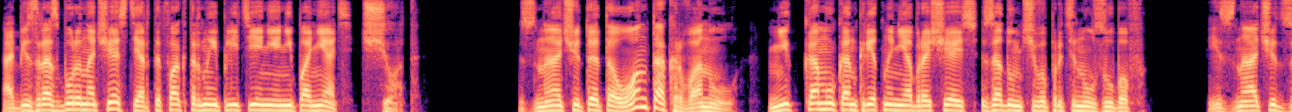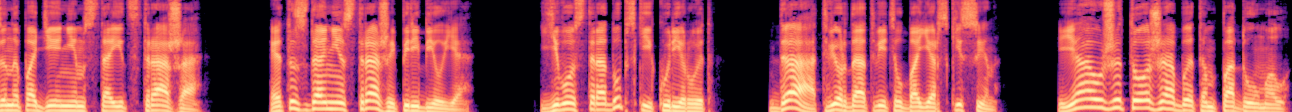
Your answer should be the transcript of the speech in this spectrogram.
А без разбора на части артефакторные плетения не понять, черт. Значит, это он так рванул? Ни к кому конкретно не обращаясь, задумчиво протянул Зубов. И значит, за нападением стоит стража. Это здание стражи, перебил я. Его Стародубский курирует? Да, твердо ответил боярский сын. Я уже тоже об этом подумал.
